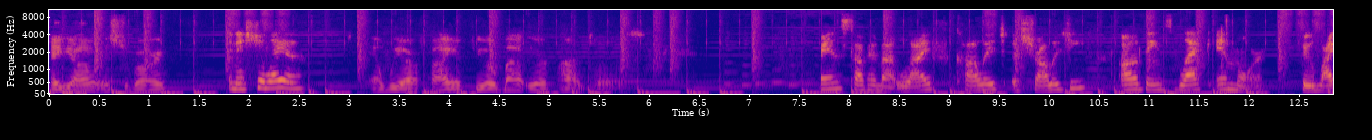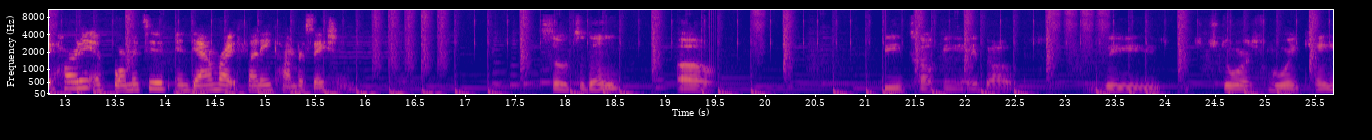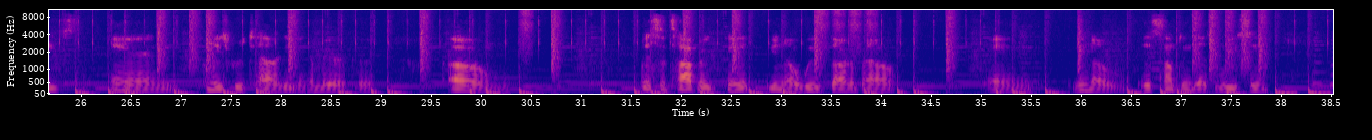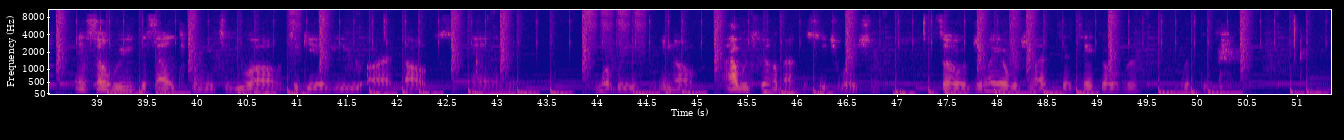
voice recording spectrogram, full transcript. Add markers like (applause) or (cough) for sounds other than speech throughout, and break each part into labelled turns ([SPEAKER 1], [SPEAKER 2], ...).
[SPEAKER 1] Hey y'all, it's Jabari.
[SPEAKER 2] And it's Jalea.
[SPEAKER 1] And we are Fire Fueled by Air Podcast.
[SPEAKER 2] Friends talking about life, college, astrology, all things black, and more through lighthearted, informative, and downright funny conversation.
[SPEAKER 1] So today, uh, be talking about the George Floyd case and police brutality in America. Um, it's a topic that you know we've thought about, and you know it's something that's recent, and so we decided to bring it to you all to give you our thoughts and what we, you know, how we feel about the situation. So, Jalea, would you like to take over with this?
